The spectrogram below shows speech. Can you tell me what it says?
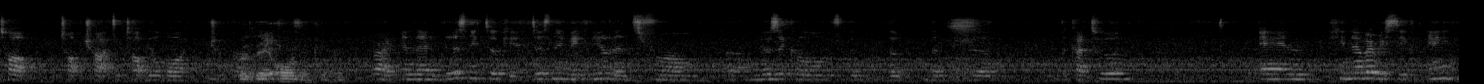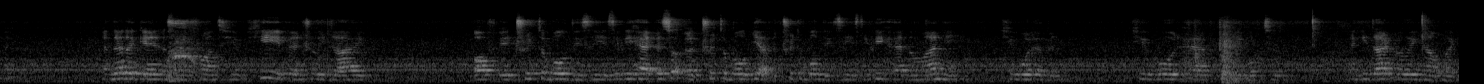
top top charts, the top Billboard. uh, they own it, right? Right, and then Disney took it. Disney made millions from uh, musicals, the, the, the, cartoon, and he never received anything. And that again is an affront. He, he eventually died of a treatable disease. If he had, a treatable, yeah, a treatable disease. If he had the money, he would have been, he would have been able to. And he died really young, like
